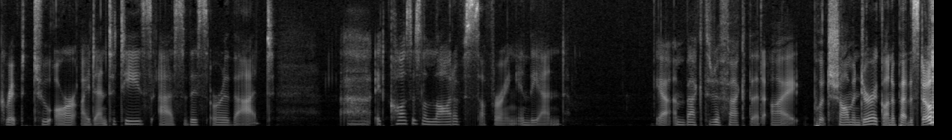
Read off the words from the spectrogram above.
gripped to our identities as this or that, uh, it causes a lot of suffering in the end yeah, I'm back to the fact that I put Shaman Durek on a pedestal.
